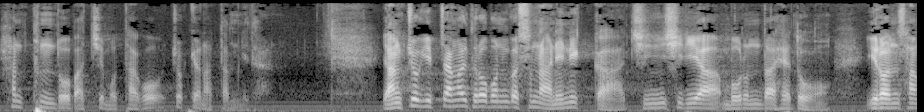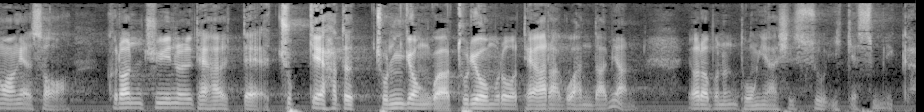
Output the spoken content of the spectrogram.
한 푼도 받지 못하고 쫓겨났답니다. 양쪽 입장을 들어본 것은 아니니까 진실이야 모른다 해도 이런 상황에서 그런 주인을 대할 때 죽게 하듯 존경과 두려움으로 대하라고 한다면 여러분은 동의하실 수 있겠습니까?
